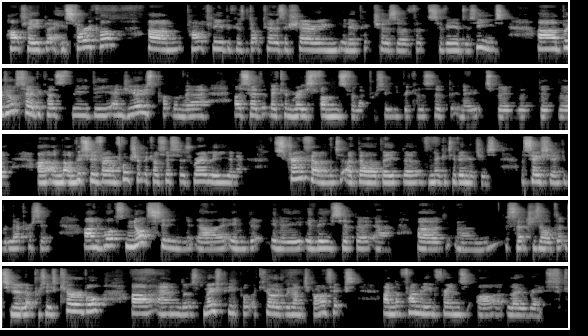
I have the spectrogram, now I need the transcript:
partly historical, um, partly because doctors are sharing, you know, pictures of severe disease. Uh, but also because the, the NGOs put them there uh, so that they can raise funds for leprosy because you know it's the the, the uh, and, and, this is very unfortunate because this has really you know strengthened uh, the, the, the the negative images associated with leprosy. And what's not seen uh, in the, in a, in these uh, um, searches are that you know leprosy is curable, uh, and that most people are cured with antibiotics, and that family and friends are at low risk.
